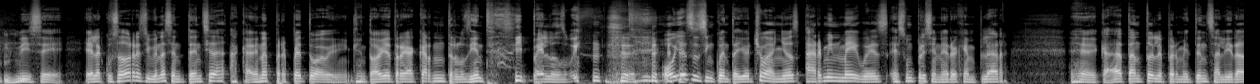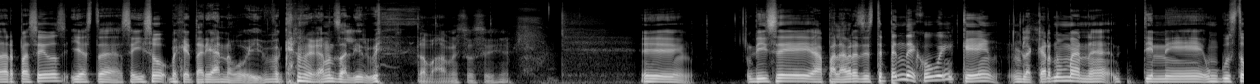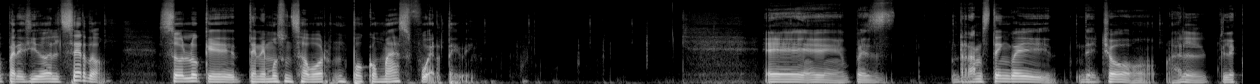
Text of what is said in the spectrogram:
Dice, el acusado recibió una sentencia a cadena perpetua, güey, que todavía traía carne entre los dientes y pelos, güey. Hoy a sus 58 años, Armin Mayweather es un prisionero ejemplar. Eh, cada tanto le permiten salir a dar paseos y hasta se hizo vegetariano, güey, porque no dejaron salir, güey. No mames, eso sí. Eh, dice a palabras de este pendejo, güey, que la carne humana tiene un gusto parecido al cerdo, solo que tenemos un sabor un poco más fuerte, güey. Eh, pues Ramstein, güey, de hecho, al- le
